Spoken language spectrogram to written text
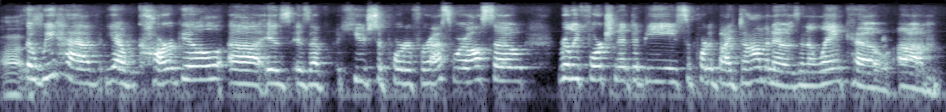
Uh, so we have, yeah, Cargill uh, is is a huge supporter for us. We're also really fortunate to be supported by Domino's and Elanco, um,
